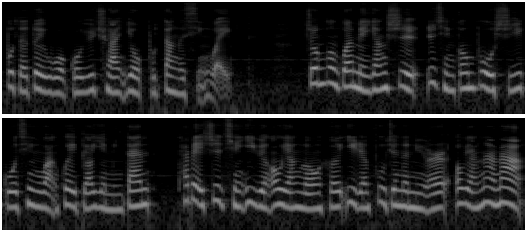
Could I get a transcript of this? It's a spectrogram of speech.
不得对我国渔船有不当的行为。中共官媒央视日前公布十一国庆晚会表演名单，台北市前议员欧阳龙和艺人傅娟的女儿欧阳娜娜，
